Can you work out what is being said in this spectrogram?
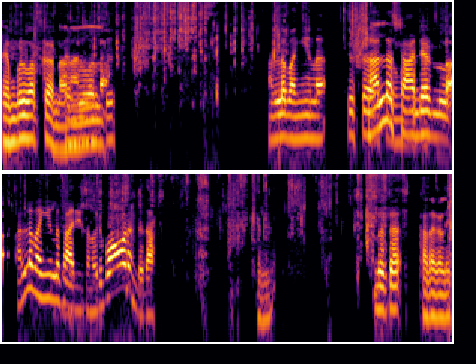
ടെമ്പിൾ വർക്ക് നല്ല ഭംഗിയുള്ള നല്ല സ്റ്റാൻഡേർഡ് സ്റ്റാൻഡേർഡുള്ള നല്ല ഭംഗിയുള്ള സാരീസ് ആണ്. ഒരുപാടുണ്ട് ഇതാ. ഇതൊക്കെ കഥകളി.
